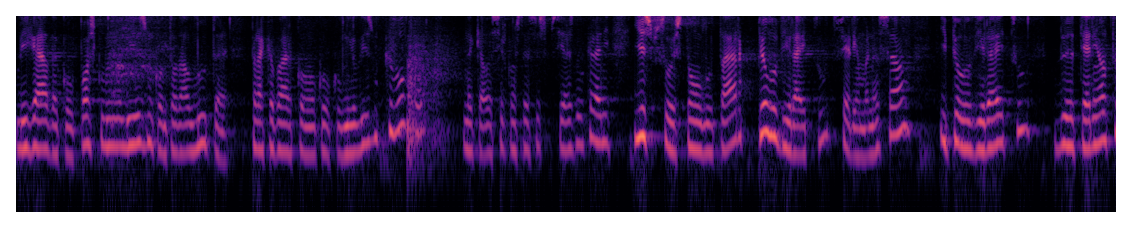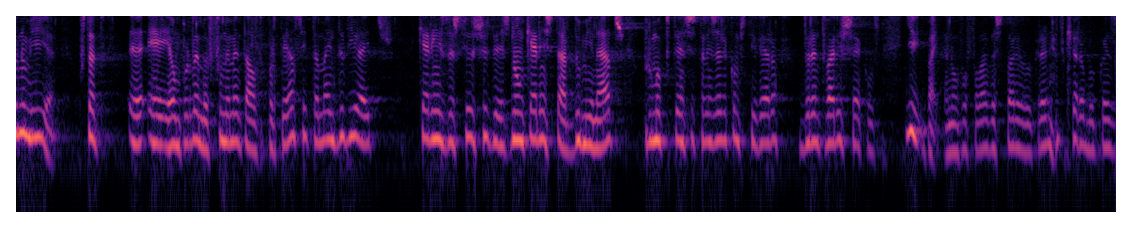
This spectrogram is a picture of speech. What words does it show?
ligada com o pós-colonialismo, com toda a luta para acabar com, com o colonialismo, que voltou naquelas circunstâncias especiais da Ucrânia. E as pessoas estão a lutar pelo direito de serem uma nação e pelo direito de terem autonomia. Portanto, é, é um problema fundamental de pertença e também de direitos. Querem exercer os seus direitos, não querem estar dominados por uma potência estrangeira como estiveram durante vários séculos. E, bem, eu não vou falar da história da Ucrânia porque era uma coisa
